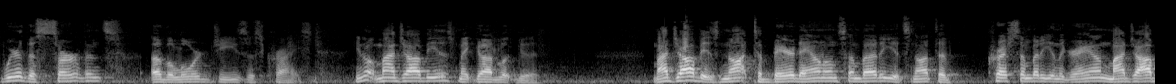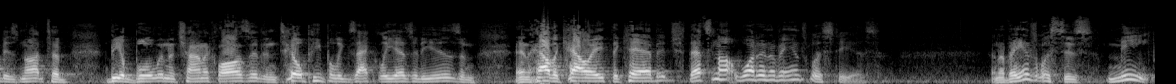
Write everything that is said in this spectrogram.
We're the servants of the Lord Jesus Christ. You know what my job is? Make God look good. My job is not to bear down on somebody. It's not to crush somebody in the ground. My job is not to be a bull in a china closet and tell people exactly as it is and and how the cow ate the cabbage. That's not what an evangelist is. An evangelist is meek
